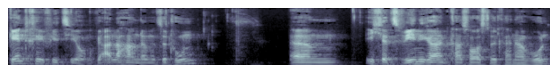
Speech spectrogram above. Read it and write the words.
Gentrifizierung. Wir alle haben damit zu tun. Ähm, ich jetzt weniger, in Karlshorst will keiner wohnen,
